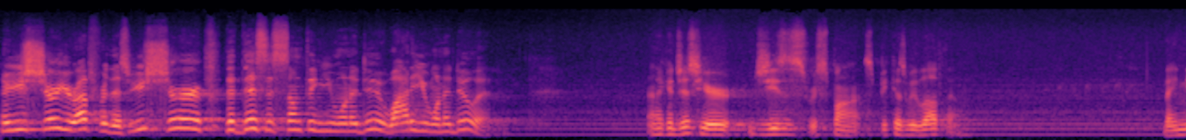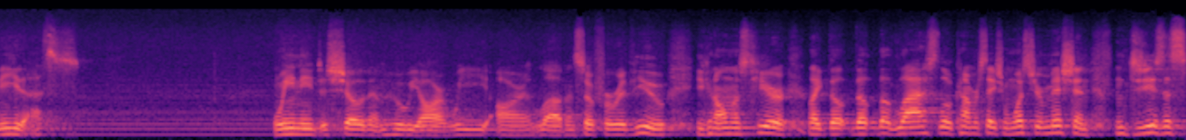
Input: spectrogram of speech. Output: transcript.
are you sure you're up for this? Are you sure that this is something you want to do? Why do you want to do it? And I can just hear Jesus' response because we love them. They need us. We need to show them who we are. We are love. And so, for review, you can almost hear like the, the, the last little conversation What's your mission? And Jesus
